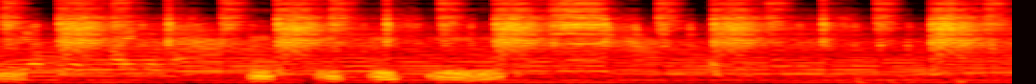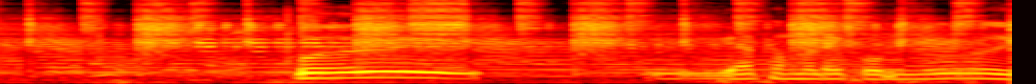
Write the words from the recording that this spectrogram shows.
เดี๋ยวเปิดไฟกันนะอืมอืมอืมอืมเฮ้ยอย่าทำอะไรผมเลย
